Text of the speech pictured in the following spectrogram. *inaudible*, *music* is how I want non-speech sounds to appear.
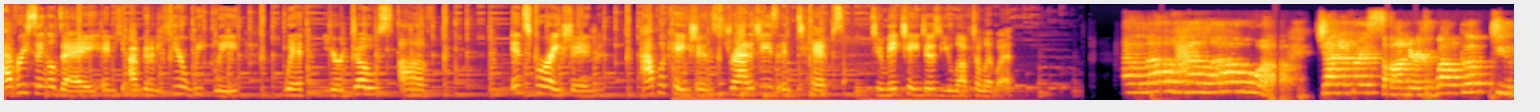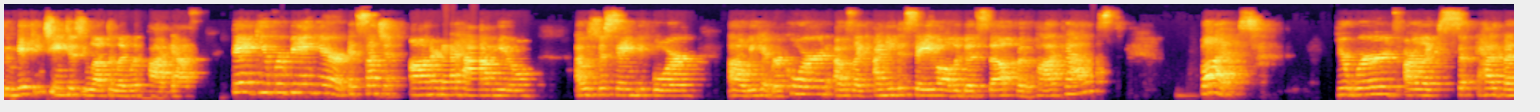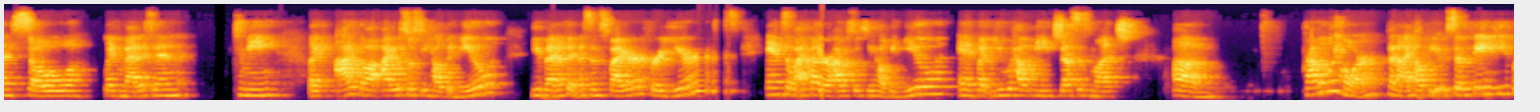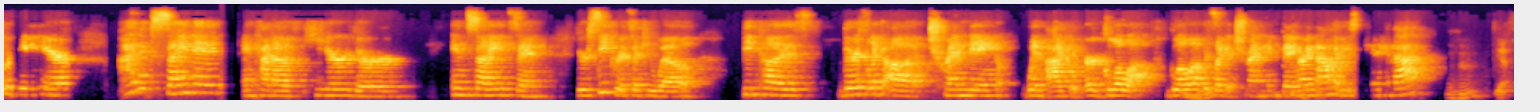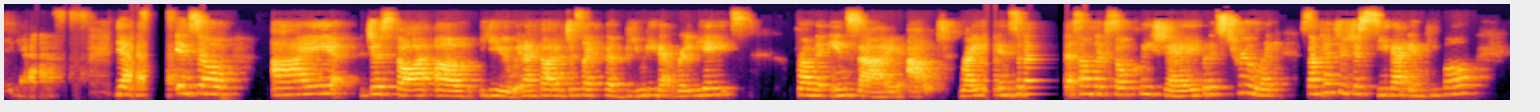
every single day. And I'm going to be here weekly with your dose of inspiration, applications, strategies, and tips to make changes you love to live with. Hello, hello. Jennifer Saunders. Welcome to the Making Changes You Love to Live With podcast. Thank you for being here. It's such an honor to have you. I was just saying before uh, we hit record, I was like, I need to save all the good stuff for the podcast. But your words are like, so, have been so like medicine to me. Like, I thought I was supposed to be helping you. You've been a fitness inspirer for years. And so I thought I was supposed to be helping you, and but you helped me just as much, um, probably more than I help you. So thank you for being here. I'm excited and kind of hear your insights and your secrets, if you will, because there's like a trending when I go or glow up. Glow mm-hmm. up is like a trending thing right now. Have you seen any of that? Mm-hmm. Yes. Yes. Yes. And so I just thought of you and I thought of just like the beauty that radiates from the inside out, right? And so that, that sounds like so cliche, but it's true. Like sometimes you just see that in people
